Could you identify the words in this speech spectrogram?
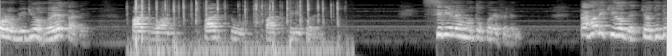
বড় ভিডিও হয়ে থাকে part one part two part three করেন সিরিয়ালের মতো করে ফেলেন। তাহলে কি হবে? কেউ যদি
